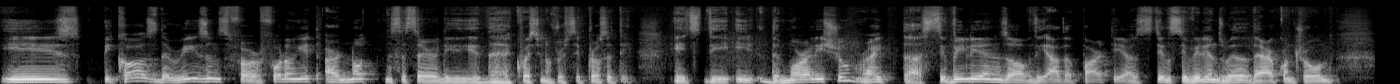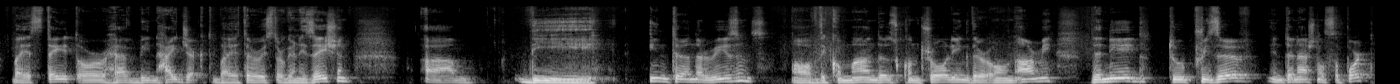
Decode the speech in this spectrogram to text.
is because the reasons for following it are not necessarily the question of reciprocity. It's the, the moral issue, right? The civilians of the other party are still civilians, whether they are controlled by a state or have been hijacked by a terrorist organization. Um, the internal reasons of the commanders controlling their own army, the need to preserve international support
